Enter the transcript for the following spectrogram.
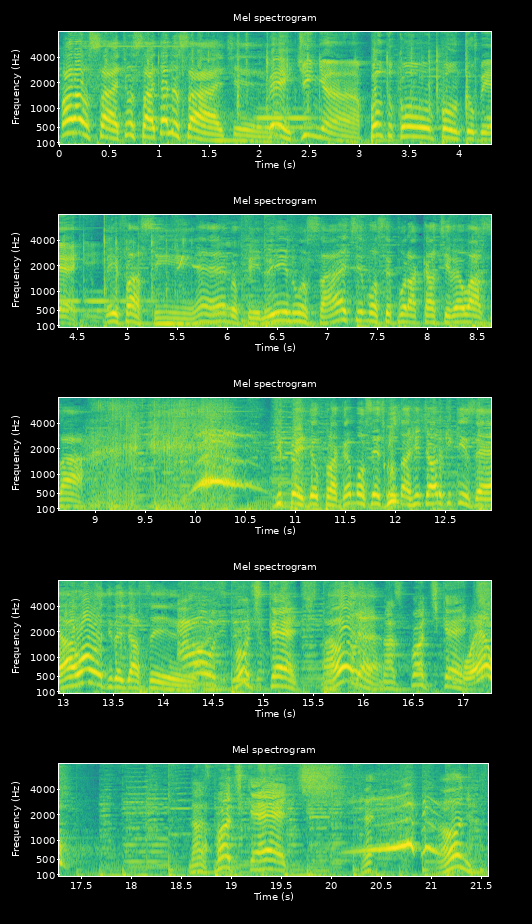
Vai lá o site, o site, olha o site. Verdinha.com.br Bem facinho, é, meu filho. E no site, se você por acaso tiver o azar de perder o programa, você escuta a gente a hora que quiser. Aonde, Dejaci? Aonde? Podcast. Aonde? Nas podcasts. Nas podcasts. Aonde?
